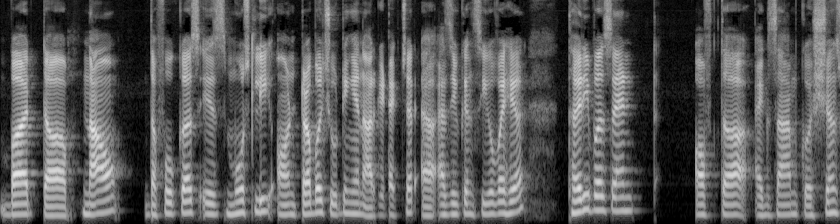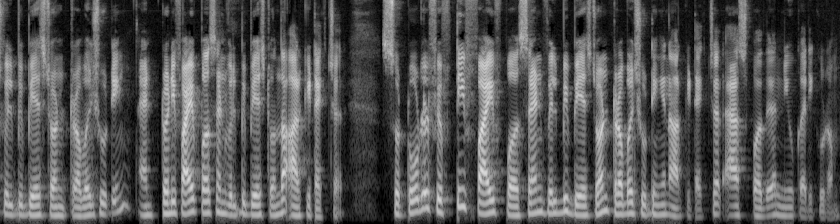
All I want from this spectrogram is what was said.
But uh, now the focus is mostly on troubleshooting and architecture. Uh, as you can see over here 30% of the exam questions will be based on troubleshooting and 25% will be based on the architecture so total 55% will be based on troubleshooting and architecture as per their new curriculum.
